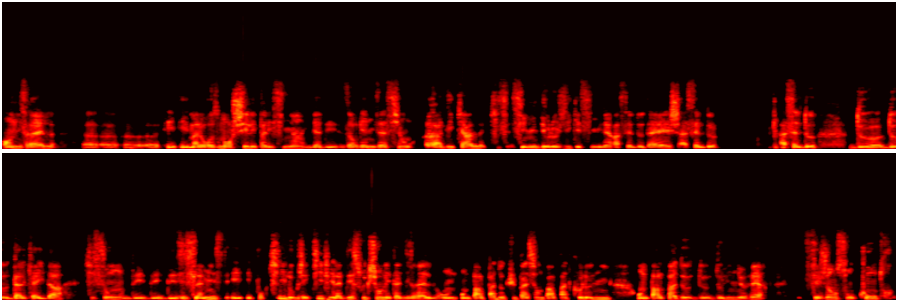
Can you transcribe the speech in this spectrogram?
en Israël, euh, euh, euh, et, malheureusement, chez les Palestiniens, il y a des organisations radicales. Qui, c'est une idéologie qui est similaire à celle de Daesh, à celle de, d'Al-Qaïda, qui sont des, islamistes et, pour qui l'objectif est la destruction de l'État d'Israël. On, ne parle pas d'occupation, on ne parle pas de colonie, on ne parle pas de, ligne verte. Ces gens sont contre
